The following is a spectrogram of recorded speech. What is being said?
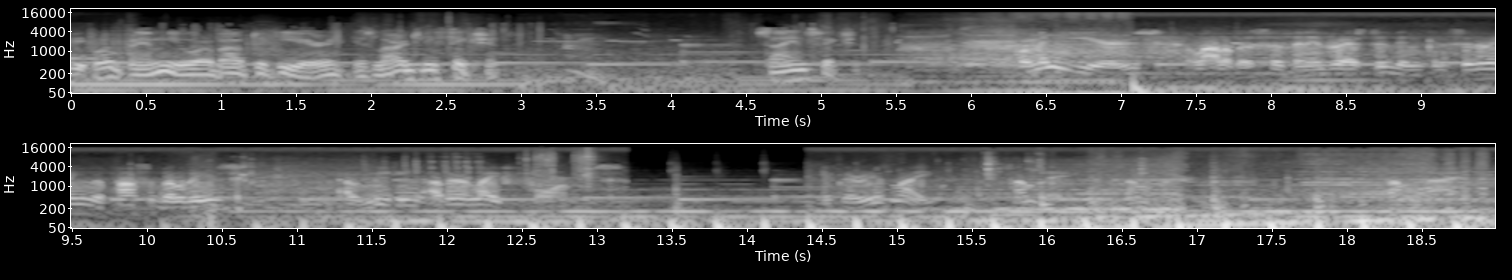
The program you are about to hear is largely fiction. Science fiction. For many years, a lot of us have been interested in considering the possibilities of meeting other life forms. If there is life, someday, somewhere, sometime,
